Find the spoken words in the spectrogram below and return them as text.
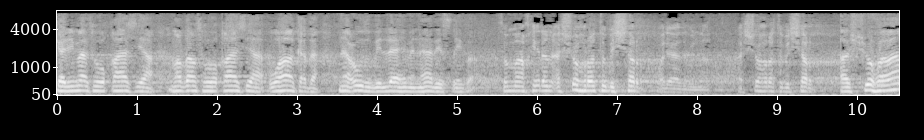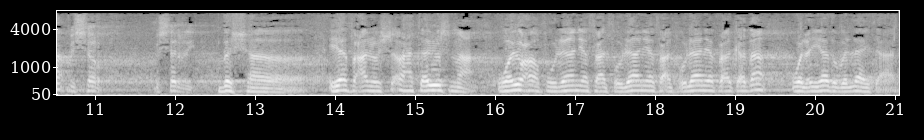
كلماته قاسية نظرته قاسية وهكذا. نعوذ بالله من هذه الصفة ثم أخيرا الشهرة بالشر والعياذ بالله. الشهرة بالشر. الشهرة بالشر. بالشر. بالشر. يفعل الشر حتى يسمع. ويعرف فلان يفعل فلان يفعل فلان يفعل كذا. والعياذ بالله تعالى.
